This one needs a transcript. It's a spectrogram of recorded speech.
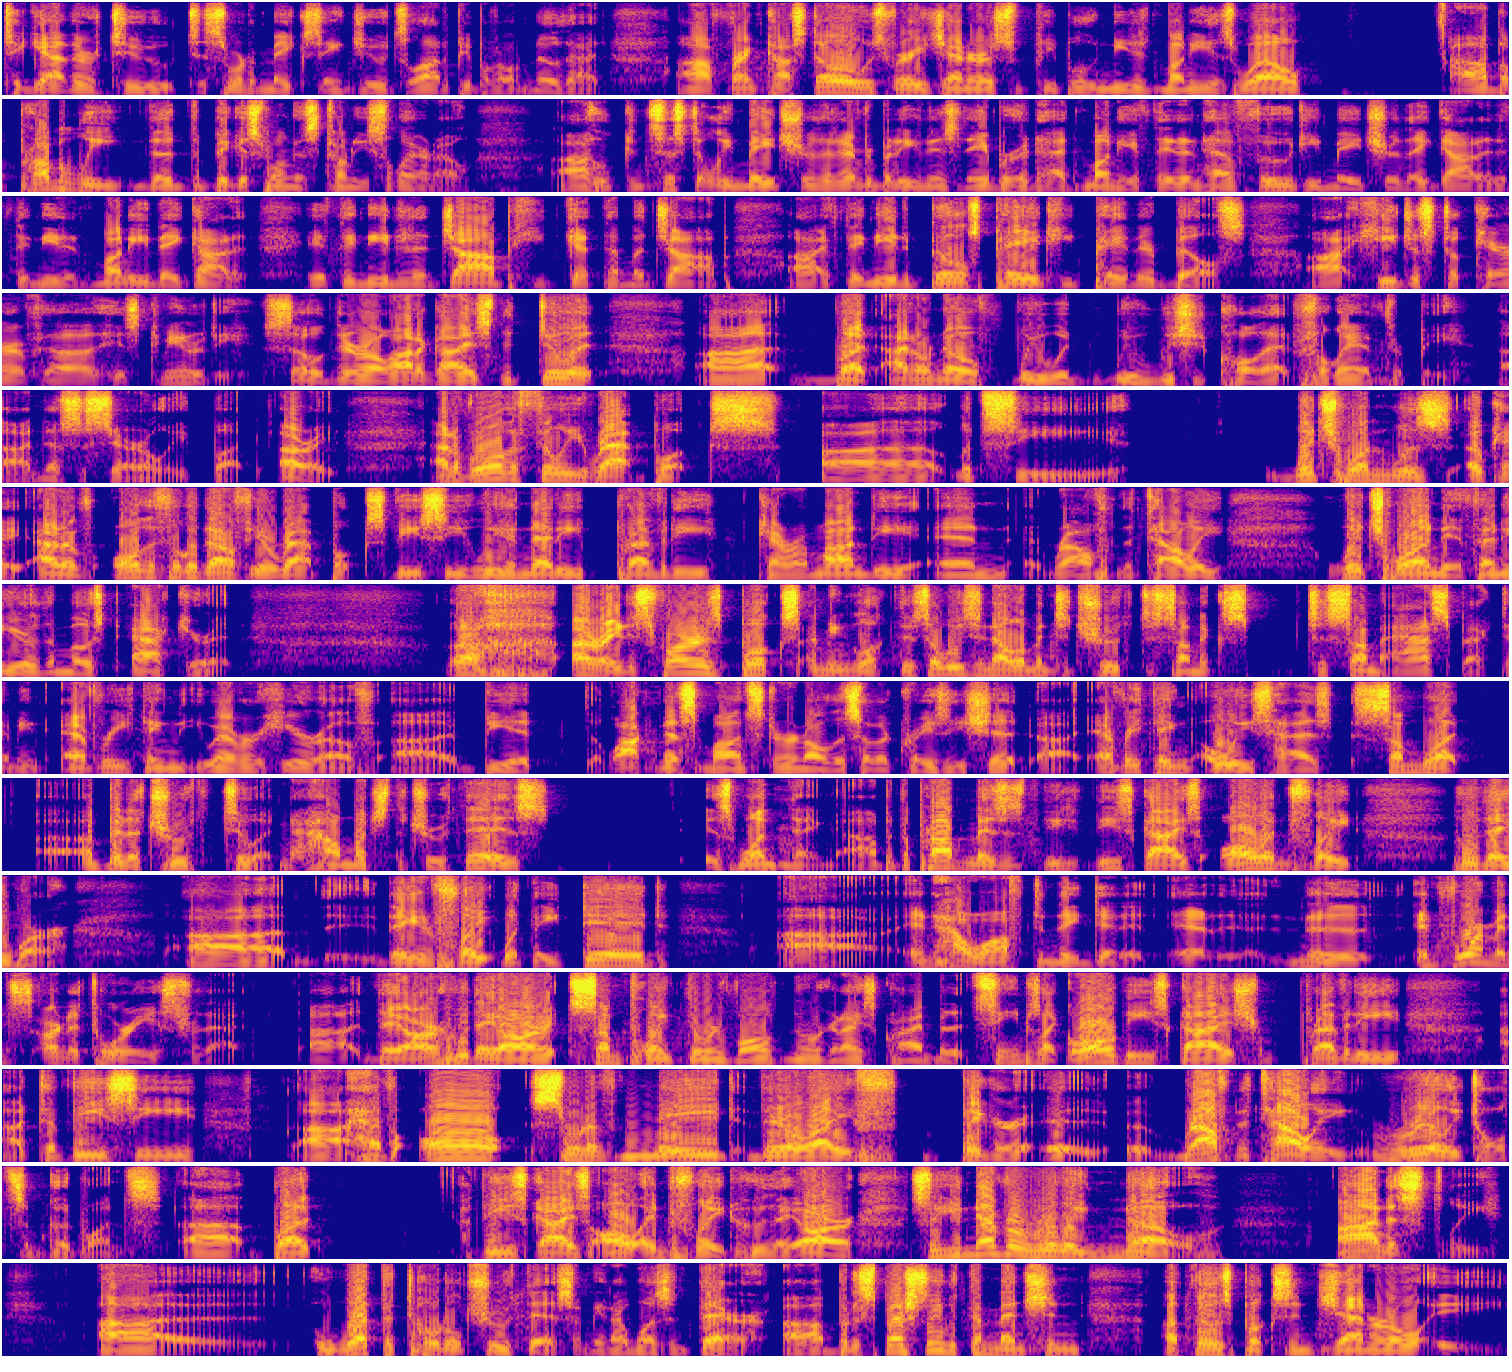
together to to sort of make St. Jude's. A lot of people don't know that. Uh, Frank Costello was very generous with people who needed money as well. Uh, but probably the, the biggest one is Tony Salerno, uh, who consistently made sure that everybody in his neighborhood had money. If they didn't have food, he made sure they got it. If they needed money, they got it. If they needed a job, he'd get them a job. Uh, if they needed bills paid, he'd pay their bills. Uh, he just took care of uh, his community. So there are a lot of guys that do it. Uh, but I don't know if we would we, we should call that philanthropy uh, necessarily. But all right, out of all the Philly rap books, uh, let's see which one was okay. Out of all the Philadelphia rap books, VC Leonetti, Previte, Caramandi, and Ralph Natale, which one, if any, are the most accurate? all right. As far as books, I mean, look, there's always an element of truth to some to some aspect. I mean, everything that you ever hear of, uh, be it the Loch Ness monster and all this other crazy shit. Uh, everything always has somewhat uh, a bit of truth to it. Now, how much the truth is is one thing, uh, but the problem is, is these, these guys all inflate who they were. Uh, they inflate what they did. Uh, and how often they did it. Uh, informants are notorious for that. Uh, they are who they are. At some point, they're involved in organized crime, but it seems like all these guys from Previte uh, to VC have all sort of made their life bigger. Ralph Natale really told some good ones, but these guys all inflate who they are, so you never really know, honestly, uh, what the total truth is. I mean, I wasn't there, uh, but especially with the mention of those books in general. It,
